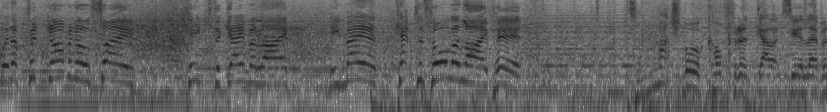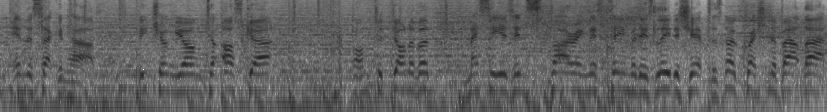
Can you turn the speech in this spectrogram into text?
with a phenomenal save, keeps the game alive. He may have kept us all alive here. It's a much more confident Galaxy 11 in the second half. Lee Chung-yong to Oscar, on to Donovan. Messi is inspiring this team with his leadership. There's no question about that.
